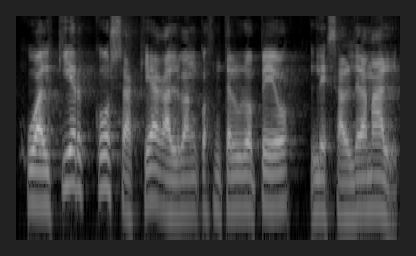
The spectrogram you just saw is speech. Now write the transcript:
cualquier cosa que haga el Banco Central Europeo le saldrá mal.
